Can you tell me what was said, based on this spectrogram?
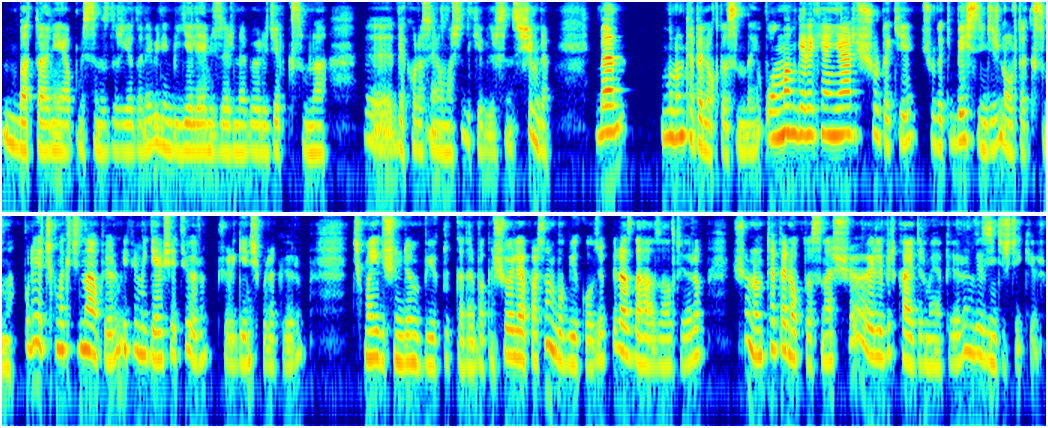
battaniye yapmışsınızdır ya da ne bileyim bir yeleğin üzerine böyle cep kısmına e, dekorasyon amaçlı dikebilirsiniz. Şimdi ben bunun tepe noktasındayım. Olmam gereken yer şuradaki şuradaki 5 zincirin orta kısmı. Buraya çıkmak için ne yapıyorum? İpimi gevşetiyorum. Şöyle geniş bırakıyorum. Çıkmayı düşündüğüm büyüklük kadar. Bakın şöyle yaparsam bu büyük olacak. Biraz daha azaltıyorum. Şunun tepe noktasına şöyle bir kaydırma yapıyorum ve zincir çekiyorum.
